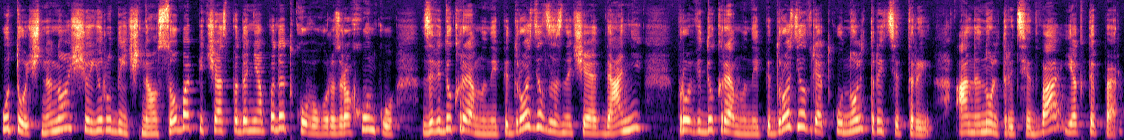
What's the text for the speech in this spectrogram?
уточнено, що юридична особа під час подання податкового розрахунку за відокремлений підрозділ зазначає дані про відокремлений підрозділ в рядку 033, а не 032, як тепер,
